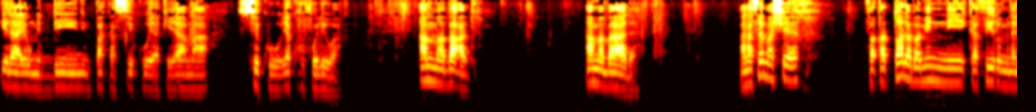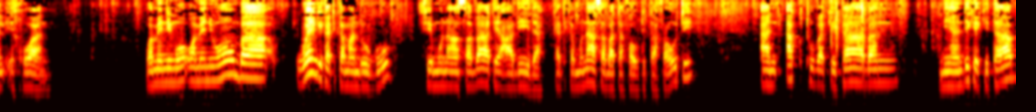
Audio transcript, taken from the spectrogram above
ila yaumiddin mpaka siku ya kiyama siku ya kufufuliwa. Amma baad amma baada anasema Sheikh faqad talaba minni kathiru min al-ikhwan. Wameniomba wengi katika mandugu fi munasabati adida katika munasaba tofauti tofauti an aktuba kitaban niandike kitab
